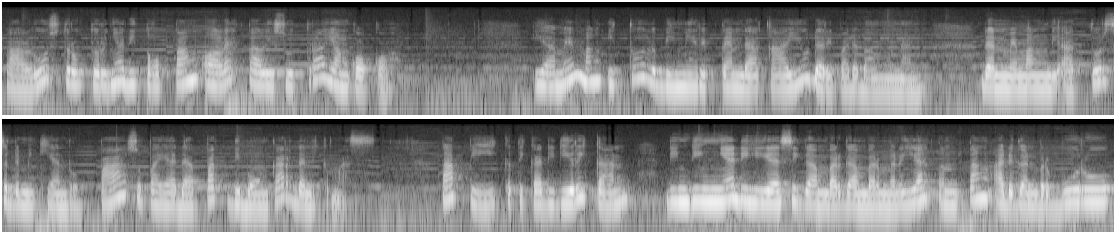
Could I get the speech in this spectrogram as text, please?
lalu strukturnya ditopang oleh tali sutra yang kokoh. Ya memang itu lebih mirip tenda kayu daripada bangunan dan memang diatur sedemikian rupa supaya dapat dibongkar dan dikemas. Tapi ketika didirikan, dindingnya dihiasi gambar-gambar meriah tentang adegan berburu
